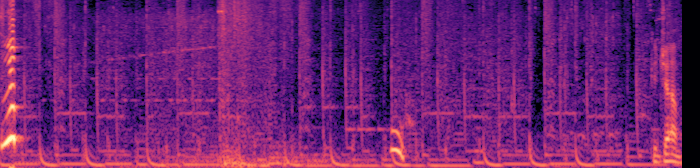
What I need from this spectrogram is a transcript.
Whoop! Whew. Good job.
